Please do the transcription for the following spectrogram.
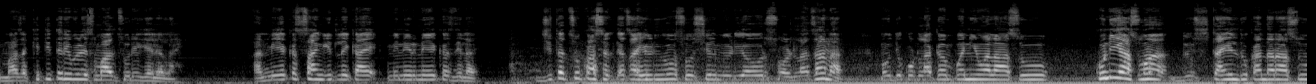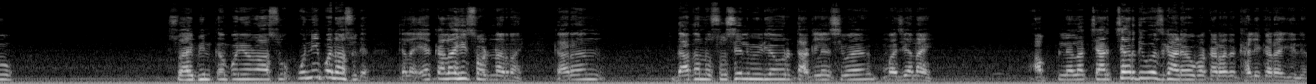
माझा कितीतरी वेळेस माल चोरी गेलेला आहे. आणि मी एकच सांगितलं काय मी निर्णय एकच दिला आहे जिथं चूक असेल त्याचा व्हिडिओ सोशल मीडियावर सोडला जाणार. मग तो कुठला कंपनीवाला असू कुणी असू हां दु- स्टाईल दुकानदार असू सोयाबीन कंपनीवर असू कुणी पण असू द्या त्याला एकालाही सोडणार नाही. कारण दादानं सोशल मीडियावर टाकल्याशिवाय मजा नाही. आपल्याला चार चार दिवस गाड्या उभा करायच्या खाली करायला गेल्या.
